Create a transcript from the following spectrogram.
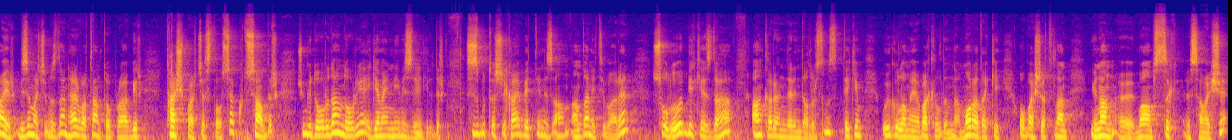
Hayır bizim açımızdan her vatan toprağı bir taş parçası da olsa kutsaldır. Çünkü doğrudan doğruya egemenliğimizle ilgilidir. Siz bu taşı kaybettiğiniz andan itibaren soluğu bir kez daha Ankara önlerinde alırsınız. Tekim uygulamaya bakıldığında Mora'daki o başlatılan Yunan e, bağımsızlık savaşı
